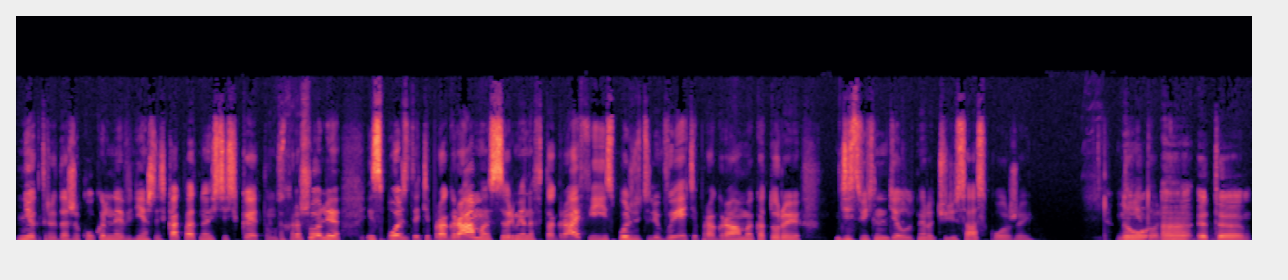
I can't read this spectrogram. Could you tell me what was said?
Некоторые даже кукольная внешность. Как вы относитесь к этому? Хорошо ли использовать эти программы современной фотографии? Используете ли вы эти программы, которые действительно делают, наверное, чудеса с кожей? Ну, а, это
